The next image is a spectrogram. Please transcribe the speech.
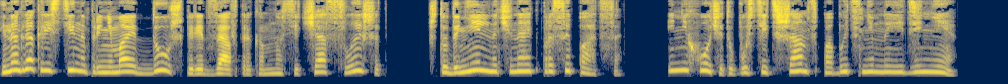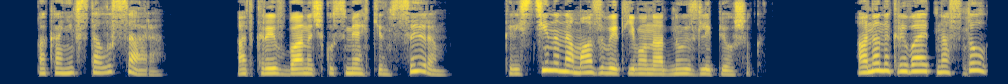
Иногда Кристина принимает душ перед завтраком, но сейчас слышит, что Даниэль начинает просыпаться и не хочет упустить шанс побыть с ним наедине, пока не встала Сара. Открыв баночку с мягким сыром, Кристина намазывает его на одну из лепешек. Она накрывает на стол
